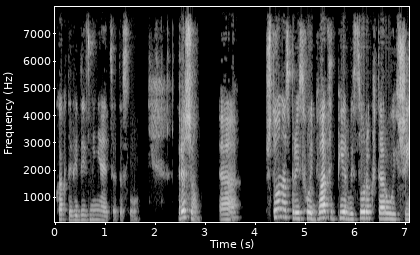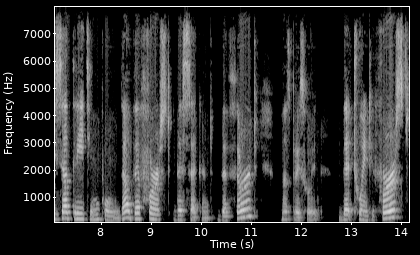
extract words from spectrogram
как-то видоизменяется это слово. Хорошо. Э, что у нас происходит? 21, 42, 63, мы помним, да? The first, the second, the third. У нас происходит the 21st,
